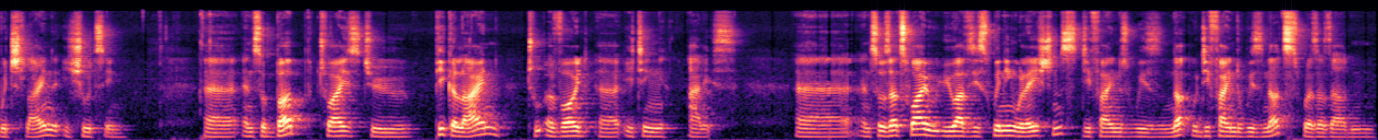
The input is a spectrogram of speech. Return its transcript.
which line he shoots in. Uh, and so Bob tries to pick a line to avoid uh, hitting Alice. Uh, and so that's why you have these winning relations defined with not defined with nuts rather than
